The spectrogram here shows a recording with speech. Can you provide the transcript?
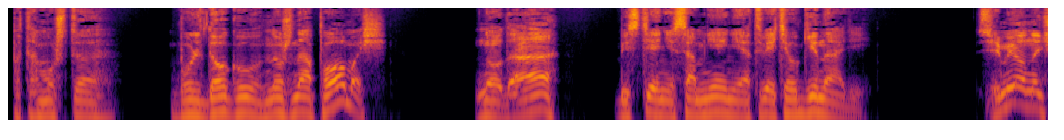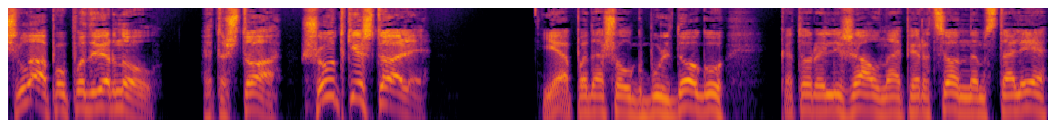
потому что бульдогу нужна помощь? — Ну да, — без тени сомнений ответил Геннадий. — Семёныч лапу подвернул. Это что, шутки, что ли? Я подошел к бульдогу, который лежал на операционном столе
